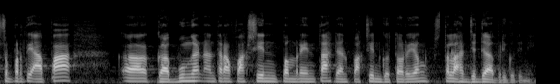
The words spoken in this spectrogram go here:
seperti apa e, gabungan antara vaksin pemerintah dan vaksin gotong royong setelah jeda berikut ini.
